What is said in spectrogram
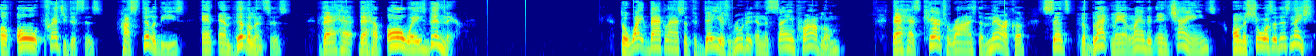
of old prejudices, hostilities, and ambivalences that, ha- that have always been there. The white backlash of today is rooted in the same problem that has characterized America since the black man landed in chains on the shores of this nation.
